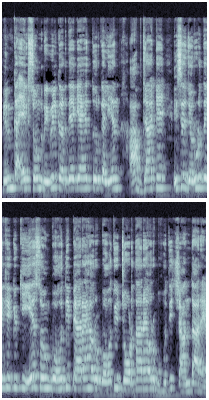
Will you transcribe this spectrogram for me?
फ़िल्म का एक सॉन्ग रिवील कर दिया गया है, तुर्कलियन। आप जाके इसे ज़रूर देखें क्योंकि ये सॉन्ग बहुत ही प्यारा है और बहुत ही जोरदार है और बहुत ही शानदार है।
